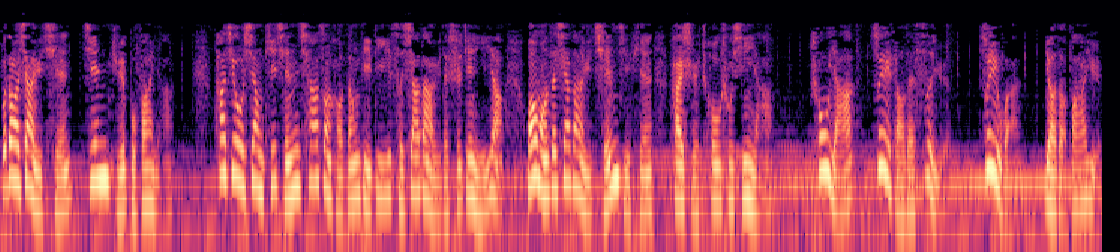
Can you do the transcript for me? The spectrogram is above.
不到下雨前坚决不发芽，它就像提前掐算好当地第一次下大雨的时间一样，往往在下大雨前几天开始抽出新芽。抽芽最早在四月，最晚要到八月。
